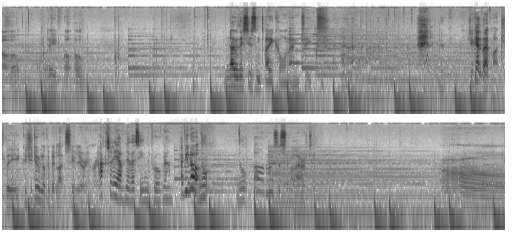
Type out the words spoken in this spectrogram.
Uh-oh. Indeed, uh-oh. No, this isn't Acorn Antiques. Do you get that much? The because you do look a bit like Celia Imrie. Actually, I've never seen the programme. Have you not? No, no. Oh, there is a similarity. Oh,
